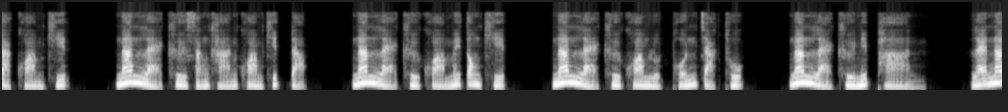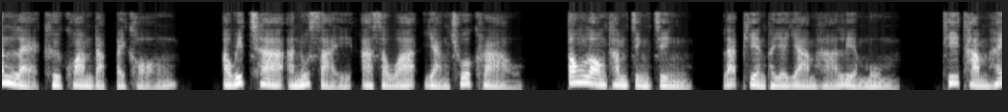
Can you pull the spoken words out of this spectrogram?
จากความคิด นั่นแหละคือสังขารความคิดดับ นั่นแหละคือความไม่ต้องคิด นั่นแหละคือความหลุดพ้นจากทุกข์ นั่นแหละคือนิพพาน และนั่นแหละคือความดับไปของ อวิชชาอนุสัย อาสวะอย่างชั่วคราว ต้องลองทำจริง ๆ และเพียรพยายามหาเหลี่ยมมุม ที่ทำให้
